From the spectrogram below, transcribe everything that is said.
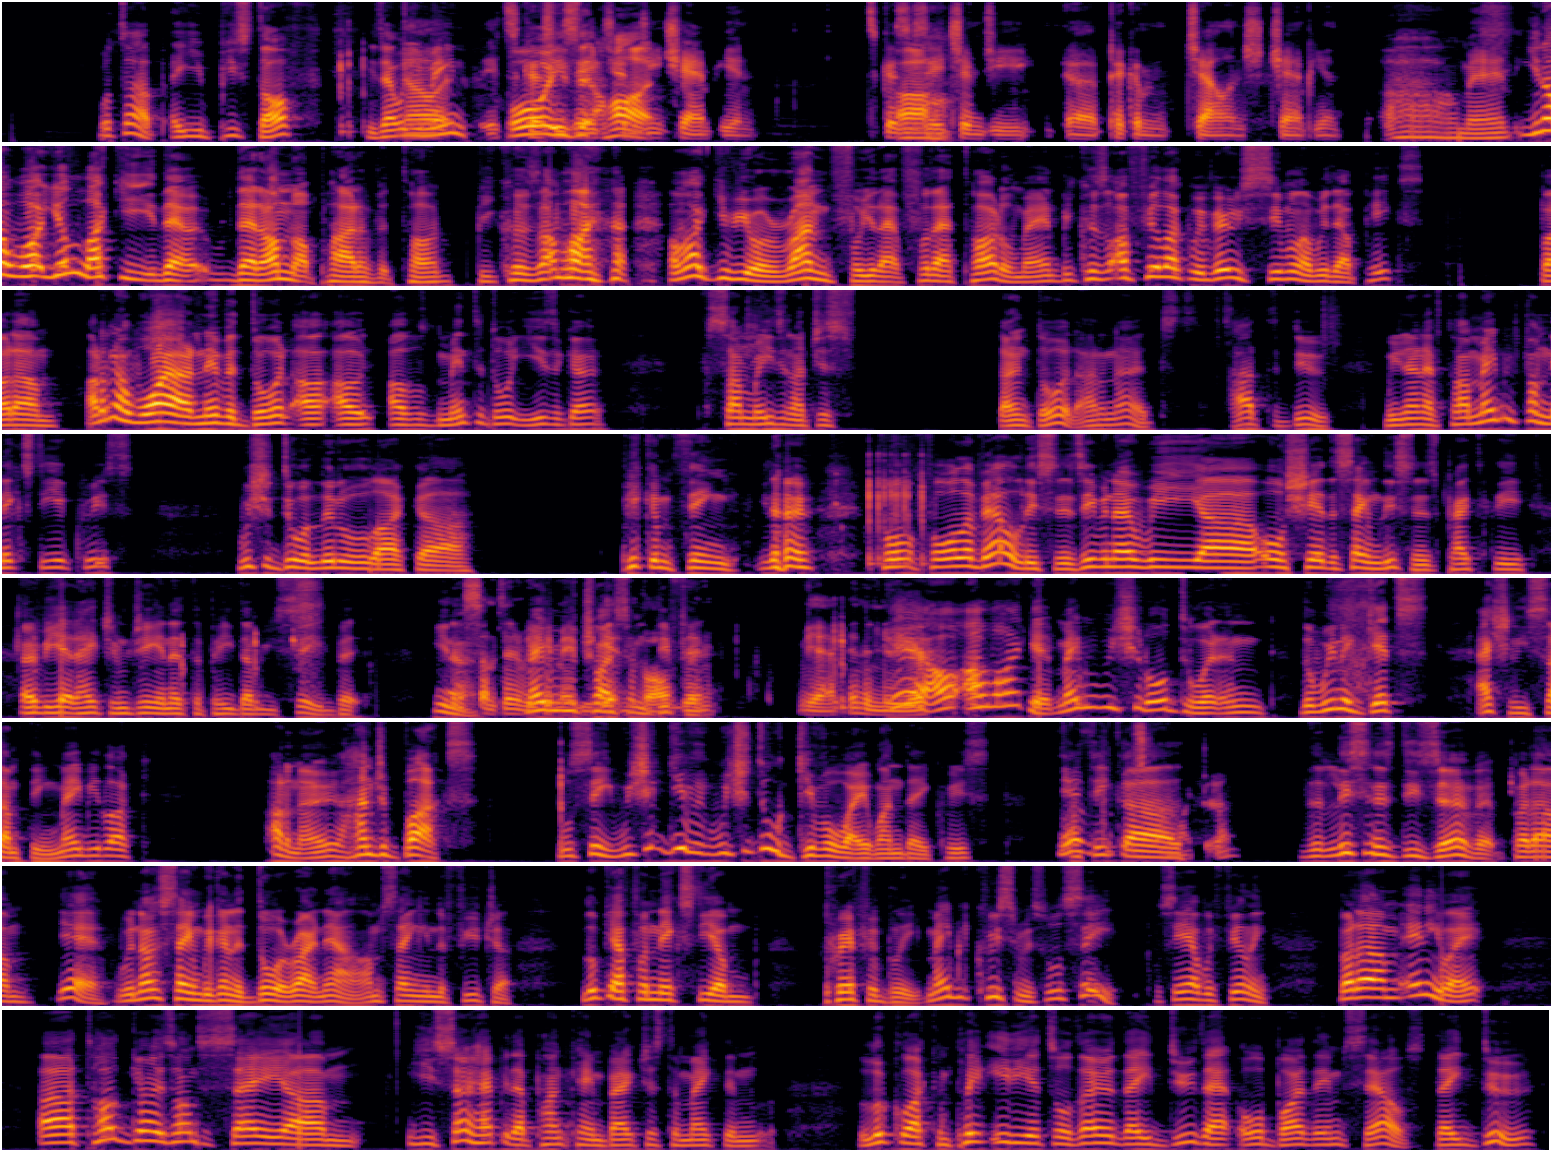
What's up? Are you pissed off? Is that what No, you mean? It's Or because is he's it HMG hot? champion. It's because Oh. he's HMG uh, Pick'em Challenge champion. Oh man, you know what? You're lucky that that I'm not part of it, Todd, because I might I might give you a run for that for that title, man. Because I feel like we're very similar with our picks, but um, I don't know why I never do it. I I, I was meant to do it years ago. For some reason, I just don't do it. I don't know. It's, it's hard to do. We don't have time. Maybe from next year, Chris, we should do a little like uh pick 'em thing, you know, for for all of our listeners. Even though we uh all share the same listeners practically over here at HMG and at the PWC, but you know, That's something we maybe can we'll try something different. in. Yeah, in the new yeah, year. I, I like it. Maybe we should all do it, and the winner gets actually something. Maybe like I don't know, hundred bucks. We'll see. We should give it. We should do a giveaway one day, Chris. Yeah, I think could do something uh, like the listeners deserve it. But um, yeah, we're not saying we're going to do it right now. I'm saying in the future. Look out for next year, preferably. Maybe Christmas. We'll see. We'll see how we're feeling. But um, anyway, uh, Todd goes on to say um, he's so happy that Punk came back just to make them look like complete idiots. Although they do that all by themselves, they do.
